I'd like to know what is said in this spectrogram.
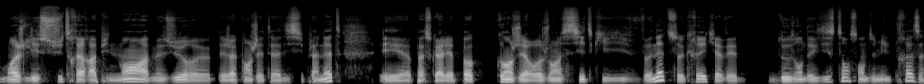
moi, je l'ai su très rapidement à mesure déjà quand j'étais à DC Planet, et parce qu'à l'époque, quand j'ai rejoint le site qui venait de se créer, qui avait deux ans d'existence en 2013.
